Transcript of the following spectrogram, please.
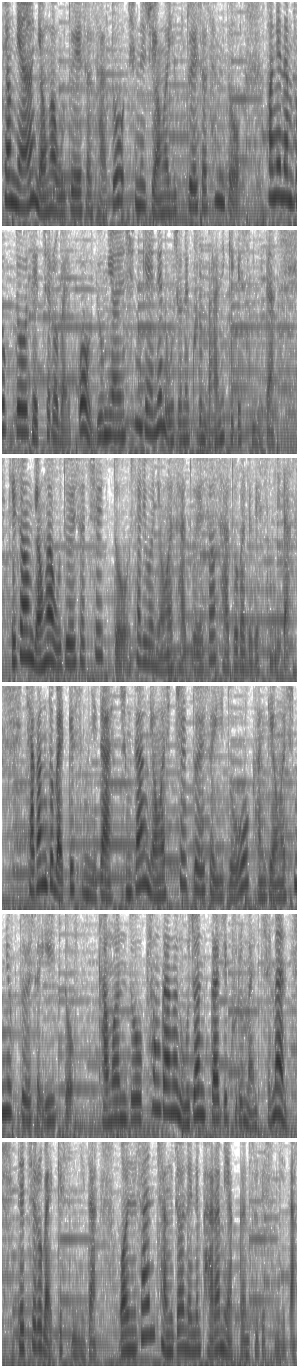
평양 영하 5도에서 4도, 신의주 영하 6도에서 3도, 황해 남북도 대체로 맑고 용현 신계는 오전에 구름 많이 끼겠습니다. 개성 영하 5도에서 7도 8도, 사리원 영하 4도에서 4도가 되겠습니다. 자강도 맑겠습니다. 중강 영하 17도에서 2도, 강계 영하 16도에서 1도, 강원도 평강은 오전까지 구름 많지만 대체로 맑겠습니다. 원산 장전에는 바람이 약간 불겠습니다.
